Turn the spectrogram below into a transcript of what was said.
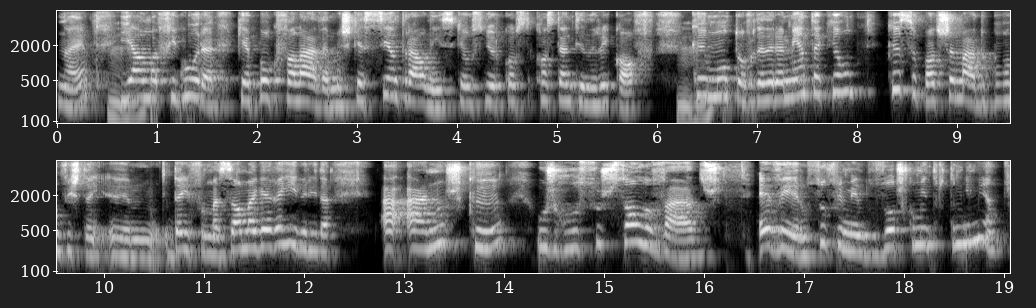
não é? Uhum. E há uma figura que é pouco falada, mas que é central nisso, que é o Sr. Konstantin Rykov, uhum. que montou verdadeiramente aquilo que se pode chamar, do ponto de vista um, da informação, uma guerra híbrida. Há anos que os russos são levados a ver o sofrimento dos outros como entretenimento.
